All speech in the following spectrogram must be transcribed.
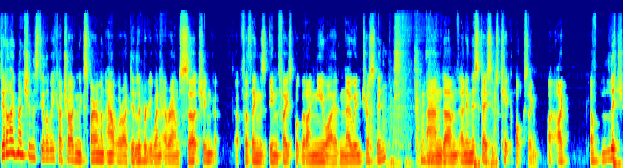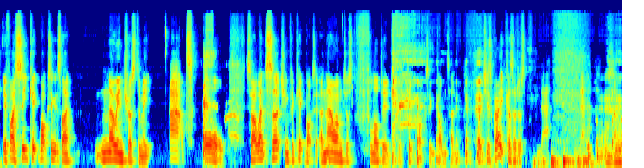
did I mention this the other week? I tried an experiment out where I deliberately went around searching for things in Facebook that I knew I had no interest in, mm-hmm. and um, and in this case, it was kickboxing. I, I I've lit- if I see kickboxing, it's like no interest to me at all. so I went searching for kickboxing, and now I'm just flooded with kickboxing content, which is great because I just nah, nah.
